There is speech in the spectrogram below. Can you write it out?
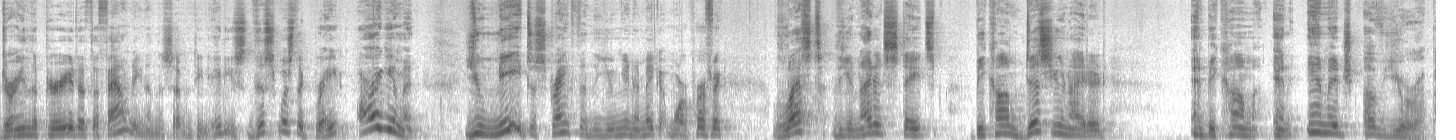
during the period of the founding in the 1780s, this was the great argument. You need to strengthen the Union and make it more perfect, lest the United States become disunited and become an image of Europe.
